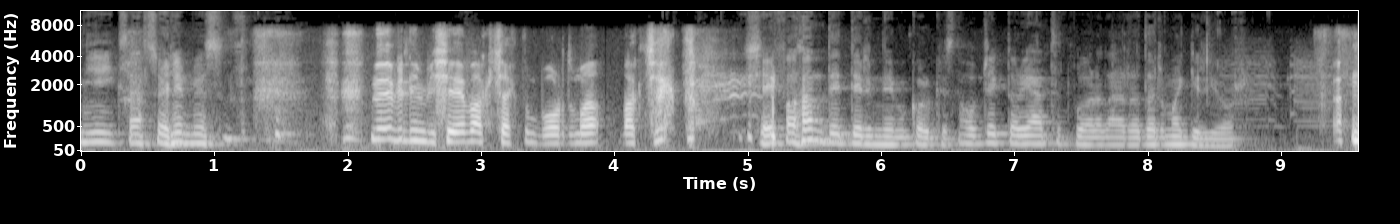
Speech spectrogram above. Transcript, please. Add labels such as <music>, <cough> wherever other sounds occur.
Niye ilk sen söylemiyorsun? <laughs> ne bileyim bir şeye bakacaktım. Board'uma bakacaktım. <laughs> Şey falan de derim diye mi korkuyorsun? Object Oriented bu aralar radarıma giriyor. <laughs>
